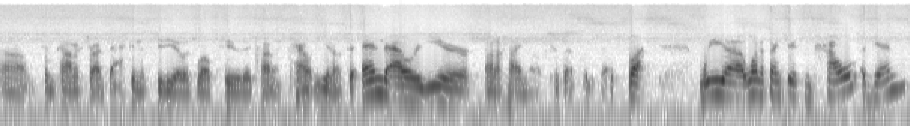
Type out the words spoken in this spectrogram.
um, from Comics Drive back in the studio as well too to kind of count, you know, to end our year on a high note because that's what he does. But we uh, want to thank Jason Powell again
